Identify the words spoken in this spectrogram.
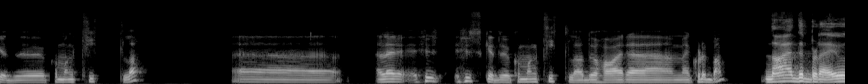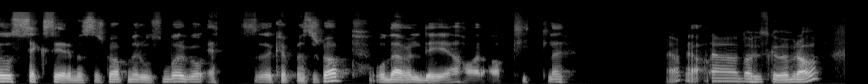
Husker du hvor mange titler? Eller husker du hvor mange titler du har uh, med klubbene? Nei, det ble jo seks seriemesterskap med Rosenborg og ett uh, cupmesterskap. Og det er vel det jeg har av titler. Ja, ja. Da husker du det bra, da.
